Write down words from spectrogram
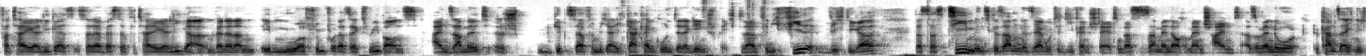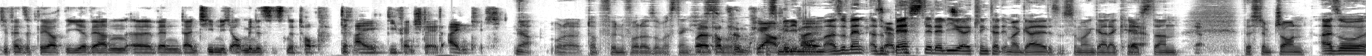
Verteidiger der Liga ist, ist er der beste Verteidiger der Liga. Und wenn er dann eben nur fünf oder sechs Rebounds einsammelt, äh, gibt es da für mich eigentlich gar keinen Grund, der dagegen spricht. Da finde ich viel wichtiger, dass das Team insgesamt eine sehr gute Defense stellt. Und das ist am Ende auch immer entscheidend. Also wenn du, du kannst eigentlich nicht Defensive Player of the Year werden, äh, wenn dein Team nicht auch mindestens eine Top 3 Defense stellt, eigentlich. Ja, oder Top 5 oder sowas, denke ich. Oder Top so 5, ja. Das Minimum. Also wenn, also Sehr Beste gut. der Liga klingt halt immer geil, das ist immer ein geiler Case ja. dann. Ja. Das stimmt schon. Also,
